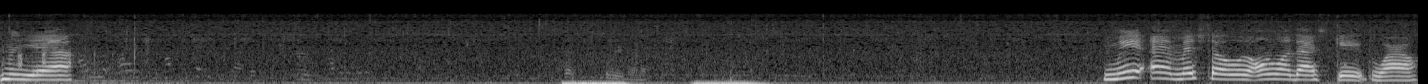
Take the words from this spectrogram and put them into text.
yeah. Me and Mr. were the only one that escaped. Wow.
